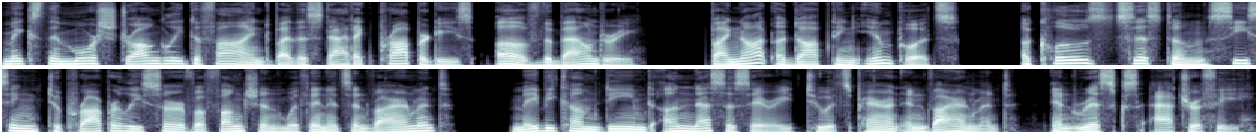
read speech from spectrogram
makes them more strongly defined by the static properties of the boundary. By not adopting inputs, a closed system ceasing to properly serve a function within its environment may become deemed unnecessary to its parent environment and risks atrophy.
